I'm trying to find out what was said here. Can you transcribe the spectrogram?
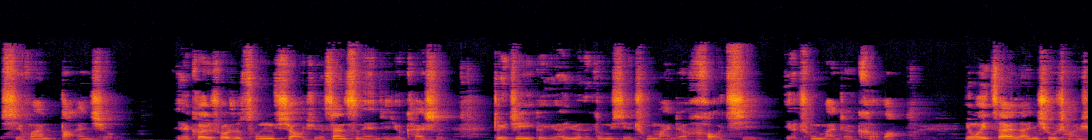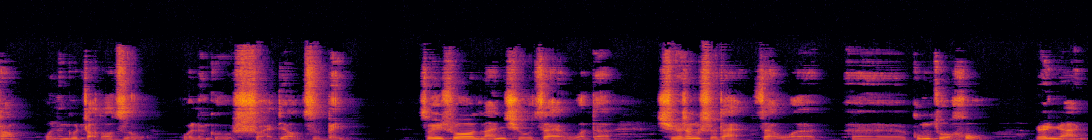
喜欢打篮球，也可以说是从小学三四年级就开始对这一个远远的东西充满着好奇，也充满着渴望。因为在篮球场上，我能够找到自我，我能够甩掉自卑。所以说，篮球在我的学生时代，在我呃工作后，仍然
